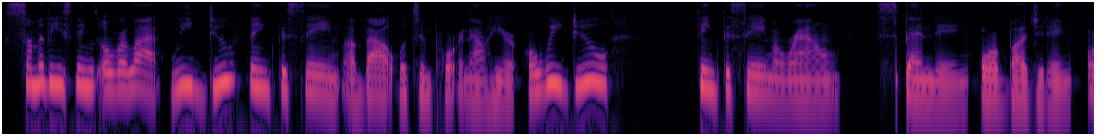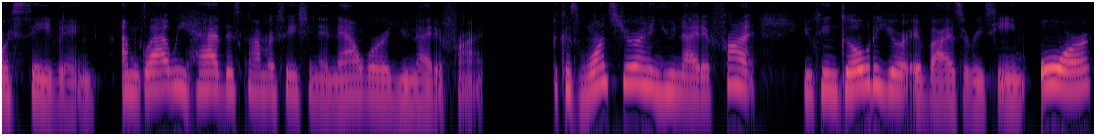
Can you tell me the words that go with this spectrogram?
some of these things overlap. We do think the same about what's important out here, or we do think the same around spending or budgeting or saving. I'm glad we had this conversation and now we're a united front. Because once you're in a united front, you can go to your advisory team or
